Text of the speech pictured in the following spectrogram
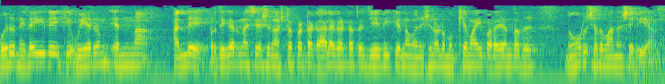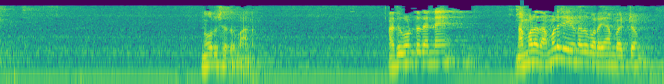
ഒരു നിലയിലേക്ക് ഉയരും എന്ന അല്ലേ? പ്രതികരണശേഷി നഷ്ടപ്പെട്ട കാലഘട്ടത്തിൽ ജീവിക്കുന്ന മനുഷ്യനോട് മുഖ്യമായി പറയേണ്ടത് നൂറ് ശതമാനം ശരിയാണ്. നൂറ് ശതമാനം. അതുകൊണ്ട് തന്നെ നമ്മൾ നമ്മൾ ചെയ്യുന്നത് പറയാൻ പറ്റും.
